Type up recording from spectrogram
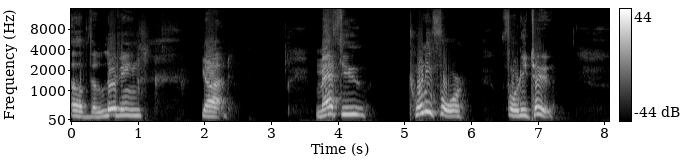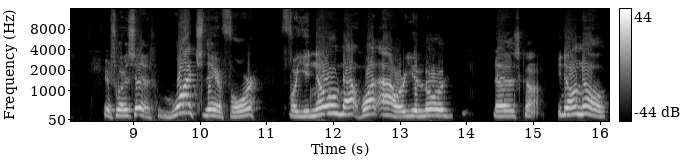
of the living God. Matthew 24 42. Here's what it says Watch therefore, for you know not what hour your Lord does come. You don't know.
